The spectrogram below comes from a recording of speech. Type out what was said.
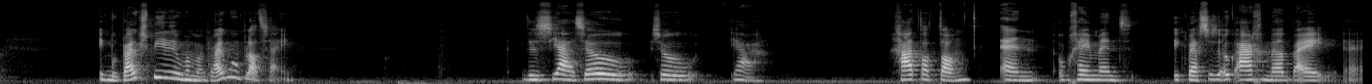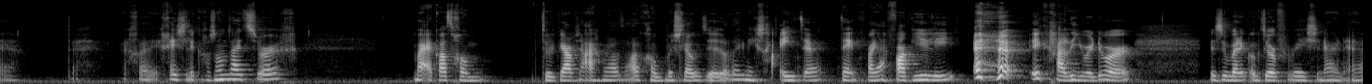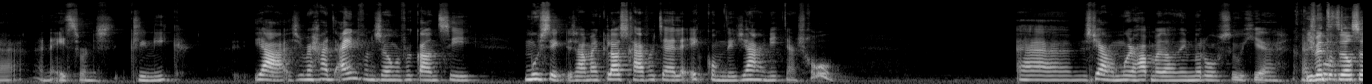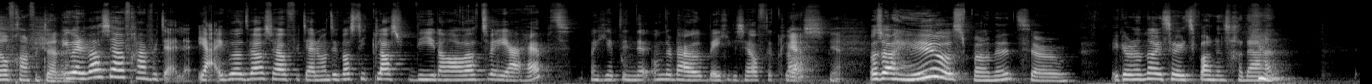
Ik moet buikspieren doen, maar mijn buik moet plat zijn. Dus ja, zo, zo ja, gaat dat dan. En op een gegeven moment, ik werd dus ook aangemeld bij uh, de geestelijke gezondheidszorg. Maar ik had gewoon, toen ik daar was aangemeld, had ik gewoon besloten dat ik niks ga eten. Ik denk van ja, fuck jullie. ik ga niet meer door. Dus toen ben ik ook doorverwezen naar een, uh, een eetstoorniskliniek. Ja, dus we aan het einde van de zomervakantie moest ik dus aan mijn klas gaan vertellen: ik kom dit jaar niet naar school. Uh, dus ja, mijn moeder had me dan in mijn rolstoeltje. Je bent het wel zelf gaan vertellen? Ik ben het wel zelf gaan vertellen. Ja, ik wil het wel zelf vertellen. Want dit was die klas die je dan al wel twee jaar hebt. Want je hebt in de onderbouw een beetje dezelfde klas. Ja, ja. was wel heel spannend. Zo. Ik heb nog nooit zoiets spannends gedaan.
